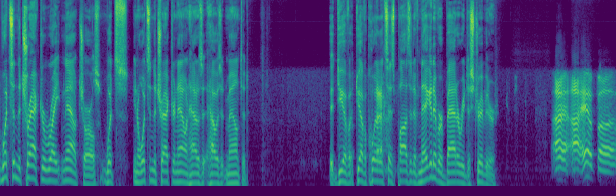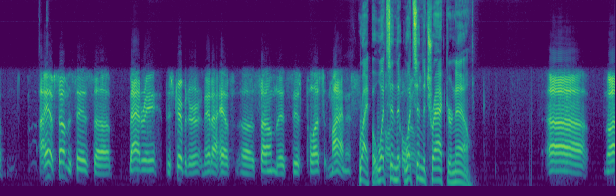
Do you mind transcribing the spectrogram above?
what's in the tractor right now, Charles? What's you know what's in the tractor now, and how does it how is it mounted? Uh, Do you have a do you have a coil that says positive negative or battery distributor? I, I have uh, I have some that says uh, battery distributor, and then I have uh, some that's just plus and minus. Right, but what's in the coils. what's in the tractor now? Uh, well,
